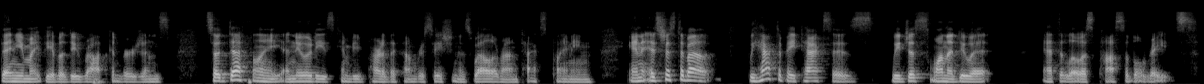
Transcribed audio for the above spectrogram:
Then you might be able to do Roth conversions. So, definitely, annuities can be part of the conversation as well around tax planning. And it's just about we have to pay taxes. We just want to do it at the lowest possible rates.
